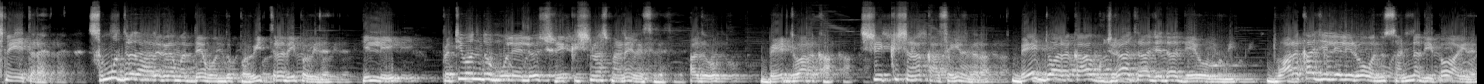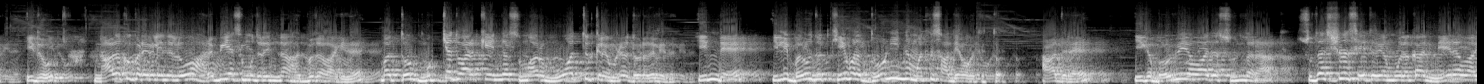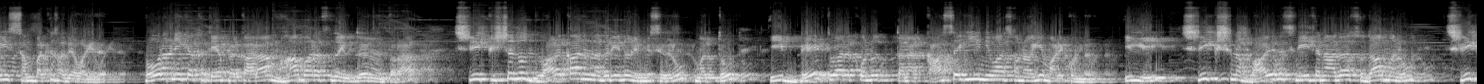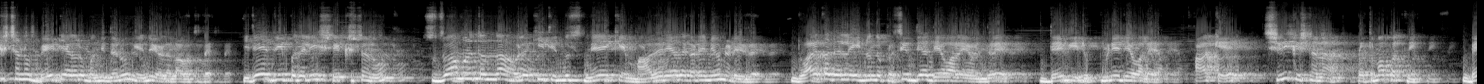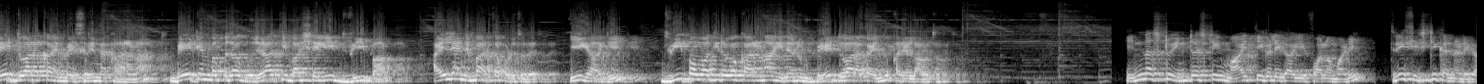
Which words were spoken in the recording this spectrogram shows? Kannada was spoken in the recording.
ಸ್ನೇಹಿತರೆ, ಸಮುದ್ರದ ಅಲೆಗಳ ಮಧ್ಯೆ ಒಂದು ಪವಿತ್ರ ದೀಪವಿದೆ. ಇಲ್ಲಿ ಪ್ರತಿಯೊಂದು ಮೂಲೆಯಲ್ಲೂ ಶ್ರೀಕೃಷ್ಣ ಸ್ಮರಣೆ ನೆಲೆಸಿದೆ. ಅದು ಬೇಡ್ ದ್ವಾರಕ ಶ್ರೀಕೃಷ್ಣನ ಖಾಸಗಿ ನಗರ. ಬೇಡ್ ದ್ವಾರಕ ಗುಜರಾತ್ ರಾಜ್ಯದ ದೇವಭೂಮಿ. ದ್ವಾರಕಾ ಜಿಲ್ಲೆಯಲ್ಲಿರುವ ಒಂದು ಸಣ್ಣ ದ್ವೀಪವಾಗಿದೆ ಇದು ನಾಲ್ಕು ಕಡೆಗಳಿಂದಲೂ ಅರಬಿಯ ಸಮುದ್ರದಿಂದ ಅದ್ಭುತವಾಗಿದೆ ಮತ್ತು ಮುಖ್ಯ ದ್ವಾರಕೆಯಿಂದ ಸುಮಾರು ಮೂವತ್ತು ಕಿಲೋಮೀಟರ್ ದೂರದಲ್ಲಿದೆ. ಹಿಂದೆ ಇಲ್ಲಿ ಬರುವುದು ಕೇವಲ ದೋಣಿಯಿಂದ ಮಾತ್ರ ಸಾಧ್ಯವಾಗುತ್ತಿತ್ತು. ಆದರೆ ಈಗ ಭವ್ಯವಾದ ಸುಂದರ ಸುದರ್ಶನ ಸೇತುವೆಯ ಮೂಲಕ ನೇರವಾಗಿ ಸಂಪರ್ಕ ಸಾಧ್ಯವಾಗಿದೆ. ಪೌರಾಣಿಕ ಕಥೆಯ ಪ್ರಕಾರ ಮಹಾಭಾರತದ ಯುದ್ಧದ ನಂತರ ಶ್ರೀಕೃಷ್ಣನು ದ್ವಾರಕಾ ನಗರಿಯನ್ನು ನಿರ್ಮಿಸಿದನು ಮತ್ತು ಈ ಬೇ ದ್ವಾರಕವನ್ನು ತನ್ನ ಖಾಸಗಿ ನಿವಾಸವನ್ನಾಗಿ ಮಾಡಿಕೊಂಡನು. ಇಲ್ಲಿ ಶ್ರೀಕೃಷ್ಣನ ಬಾಲ್ಯದ ಸ್ನೇಹಿತನಾದ ಸುಧಾಮನು ಶ್ರೀಕೃಷ್ಣನು ಭೇಟಿಯಾಗಲು ಬಂದಿದ್ದನು ಎಂದು ಹೇಳಲಾಗುತ್ತದೆ. ಇದೇ ದ್ವೀಪದಲ್ಲಿ ಶ್ರೀಕೃಷ್ಣನು ಸುಧಾಮನು ತಂದ ಅವಲಕ್ಕಿ ತಿಂದು ಸ್ನೇಹಕ್ಕೆ ಮಾದರಿಯಾದ ಘಟನೆಯೂ ನಡೆದಿದೆ. ದ್ವಾರಕದಲ್ಲೇ ಇನ್ನೊಂದು ಪ್ರಸಿದ್ಧ ದೇವಾಲಯವೆಂದರೆ ದೇವಿ ರುಕ್ಮಿಣಿ ದೇವಾಲಯ. ಆಕೆ ಶ್ರೀಕೃಷ್ಣನ ಪ್ರಥಮ ಪತ್ನಿ. ಬೇಟ್ ದ್ವಾರಕ ಎಂಬ ಹೆಸರಿನ ಕಾರಣ ಬೇಟ್ ಎಂಬ ಪದ ಗುಜರಾತಿ ಭಾಷೆಯಲ್ಲಿ ದ್ವೀಪ, ಐಲ್ಯಾಂಡ್ ಎಂಬ ಅರ್ಥ ಕೊಡುತ್ತದೆ. ಹೀಗಾಗಿ ದ್ವೀಪವಾಗಿರುವ ಕಾರಣ ಇದನ್ನು ಬೇಟ್ ದ್ವಾರಕ ಎಂದು ಕರೆಯಲಾಗುತ್ತದೆ. ಇನ್ನಷ್ಟು ಇಂಟ್ರೆಸ್ಟಿಂಗ್ ಮಾಹಿತಿಗಳಿಗಾಗಿ ಫಾಲೋ ಮಾಡಿ. Three sixty Kannadiga.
